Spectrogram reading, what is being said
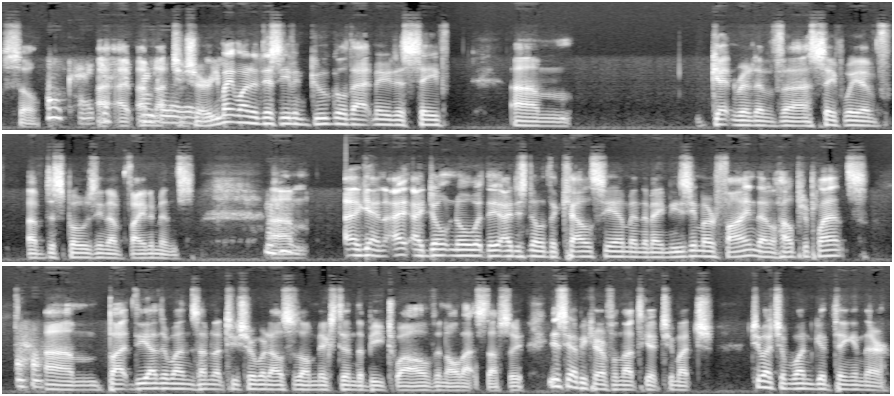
so, Okay. I, I, I'm not too sure. You might want to just even Google that, maybe just safe, um, getting rid of uh, safe way of of disposing of vitamins. Um, again, I, I don't know what they. I just know the calcium and the magnesium are fine. That'll help your plants. Um, but the other ones, I'm not too sure what else is all mixed in the B12 and all that stuff. So you just gotta be careful not to get too much, too much of one good thing in there.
